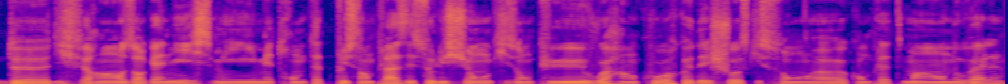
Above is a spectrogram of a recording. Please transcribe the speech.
de différents organismes. Ils mettront peut-être plus en place des solutions qu'ils ont pu voir en cours que des choses qui sont euh, complètement nouvelles.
